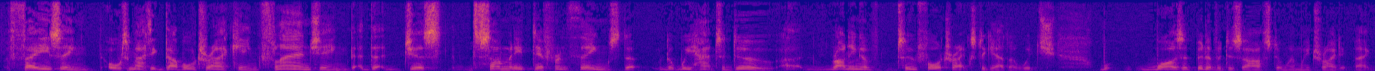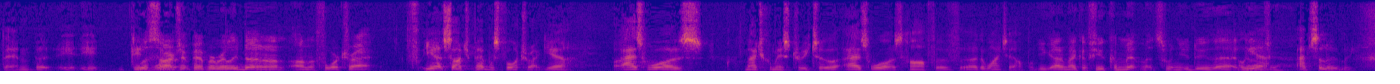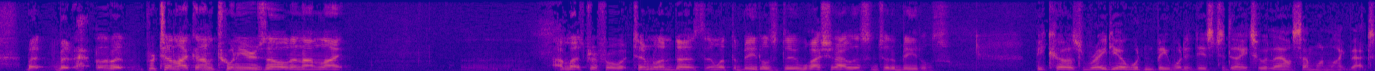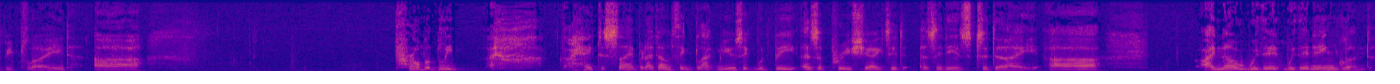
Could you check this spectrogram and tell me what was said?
phasing, automatic double tracking, flanging, th- th- just so many different things that, that we had to do. Uh, running of two four tracks together, which w- was a bit of a disaster when we tried it back then, but it, it did Was work. Sergeant Pepper really done on, on a four track? F- Yeah, Sergeant Pepper was four track, yeah. As was Magical Mystery Tour, as was half of uh, the White Album. You got to make a few commitments when you do that, oh, don't yeah, you? absolutely. But, but but pretend like I'm 20 years old and I'm like, I much prefer what Timbaland does than what the Beatles do. Why should I listen to the Beatles? because radio wouldn't be what it is today to allow someone like that to be played. Uh, probably, I hate to say it, but I don't think black music would be as appreciated as it is today. Uh, I know within, within England,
